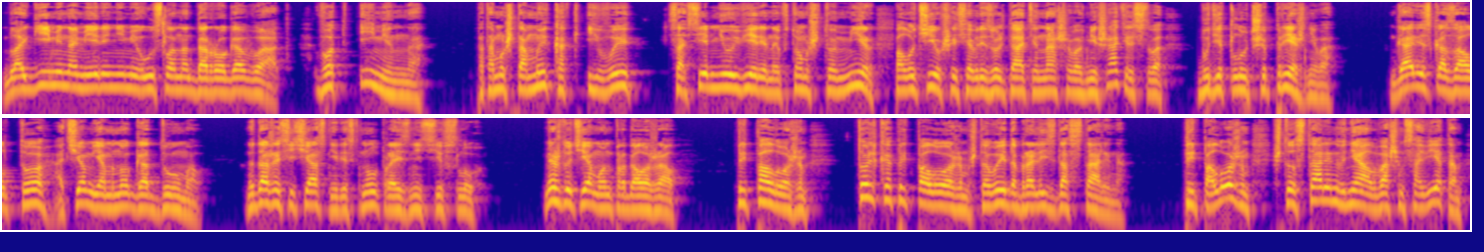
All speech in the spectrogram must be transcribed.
Благими намерениями услана дорога в ад. Вот именно. Потому что мы, как и вы, совсем не уверены в том, что мир, получившийся в результате нашего вмешательства, будет лучше прежнего. Гарри сказал то, о чем я много думал, но даже сейчас не рискнул произнести вслух. Между тем он продолжал. «Предположим, только предположим, что вы добрались до Сталина. Предположим, что Сталин внял вашим советам,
